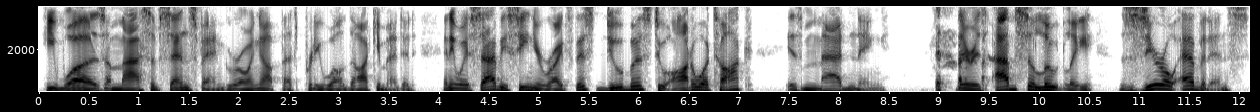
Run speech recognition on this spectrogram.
He was a massive Sens fan growing up. That's pretty well documented. Anyway, Savvy Senior writes this Dubas to Ottawa talk is maddening. there is absolutely zero evidence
